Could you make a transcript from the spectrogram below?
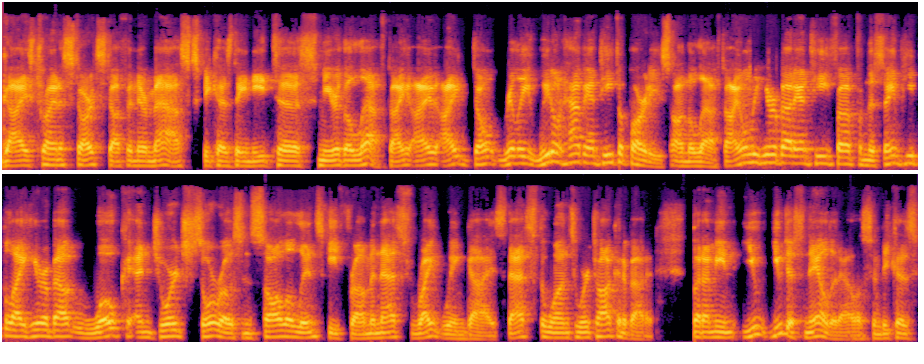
guys trying to start stuff in their masks because they need to smear the left. I, I, I don't really. We don't have antifa parties on the left. I only hear about antifa from the same people I hear about woke and George Soros and Saul Alinsky from, and that's right-wing guys. That's the ones who are talking about it. But I mean, you you just nailed it, Allison. Because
